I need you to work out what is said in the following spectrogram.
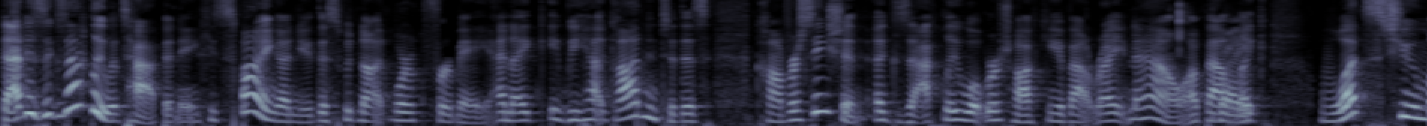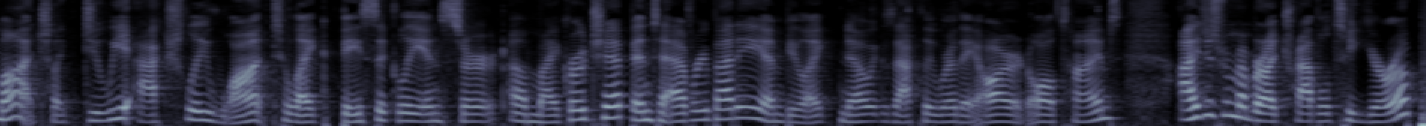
that is exactly what's happening he's spying on you this would not work for me and i we had got into this conversation exactly what we're talking about right now about right. like what's too much? Like, do we actually want to like basically insert a microchip into everybody and be like, know exactly where they are at all times? I just remember I traveled to Europe,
